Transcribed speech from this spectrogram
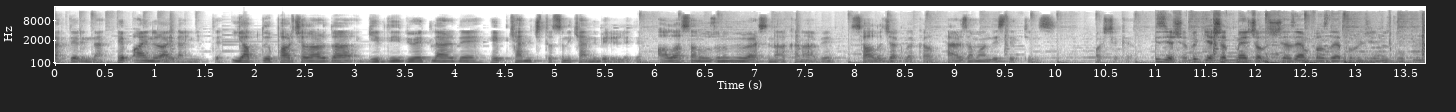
karakterinden. Hep aynı raydan gitti. Yaptığı parçalarda, girdiği düetlerde hep kendi çıtasını kendi belirledi. Allah sana uzun ömür versin Hakan abi. Sağlıcakla kal. Her zaman destekçiniz. Hoşçakalın. Biz yaşadık, yaşatmaya çalışacağız. En fazla yapabileceğimiz bu.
